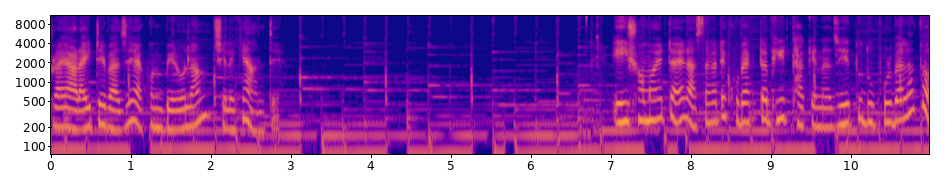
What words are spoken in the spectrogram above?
প্রায় আড়াইটে বাজে, এখন বেরোলাম ছেলেকে আনতে। এই সময়টায় রাস্তাঘাটে খুব একটা ভিড় থাকে না, যেহেতু দুপুরবেলা তো,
